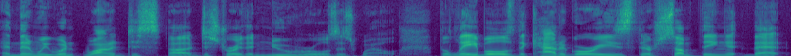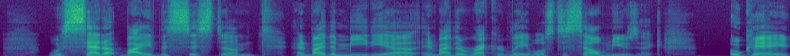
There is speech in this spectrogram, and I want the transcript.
and then we would want to dis- uh, destroy the new rules as well. The labels, the categories, there's something that was set up by the system and by the media and by the record labels to sell music. Okay,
